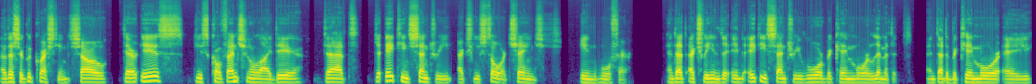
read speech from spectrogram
Uh, that's a good question. So there is this conventional idea that the 18th century actually saw a change in warfare and that actually in the in the 18th century war became more limited and that it became more a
